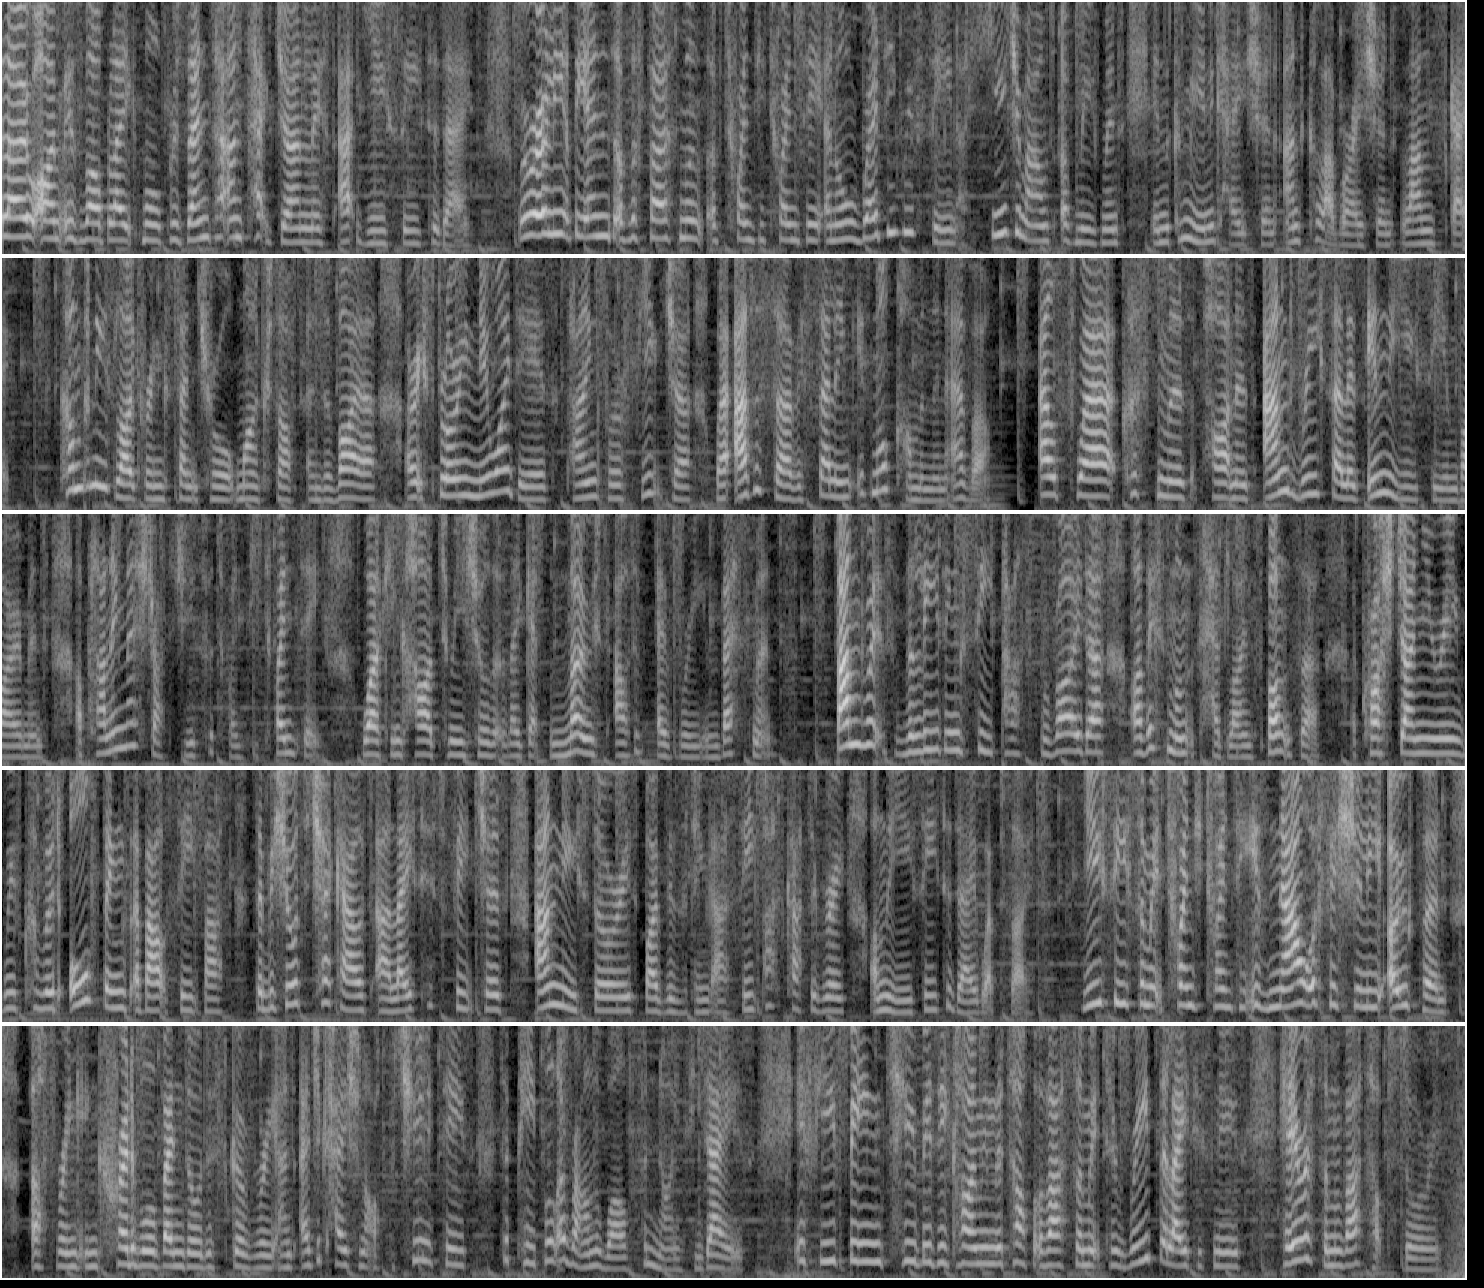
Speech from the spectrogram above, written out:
Hello, I'm Isabel Blakemore, presenter and tech journalist at UC Today. We're only at the end of the first month of 2020 and already we've seen a huge amount of movement in the communication and collaboration landscape. Companies like RingCentral, Microsoft and Avaya are exploring new ideas, planning for a future where as-a-service selling is more common than ever. Elsewhere, customers, partners and resellers in the UC environment are planning their strategies for 2020, working hard to ensure that they get the most out of every investment. Bandwidth, the leading CPaaS provider, are this month's headline sponsor. Across January, we've covered all things about CPaaS, so be sure to check out our latest features and news stories by visiting our CPaaS category on the UC Today website. UC Summit 2020 is now officially open, offering incredible vendor discovery and educational opportunities to people around the world for 90 days. If you've been too busy climbing the top of our summit to read the latest news, here are some of our top stories.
